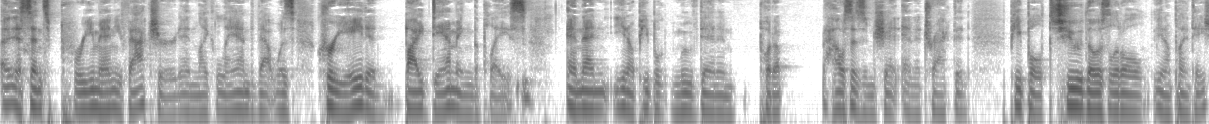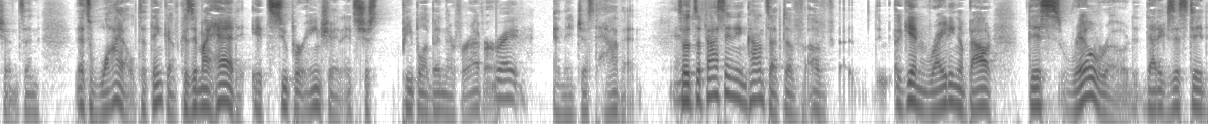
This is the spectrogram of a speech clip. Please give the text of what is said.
in a sense pre-manufactured and like land that was created by damming the place. And then you know people moved in and put up houses and shit and attracted people to those little you know plantations. And that's wild to think of because in my head it's super ancient. It's just people have been there forever. Right. and they just haven't. So it's a fascinating concept of of again writing about this railroad that existed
